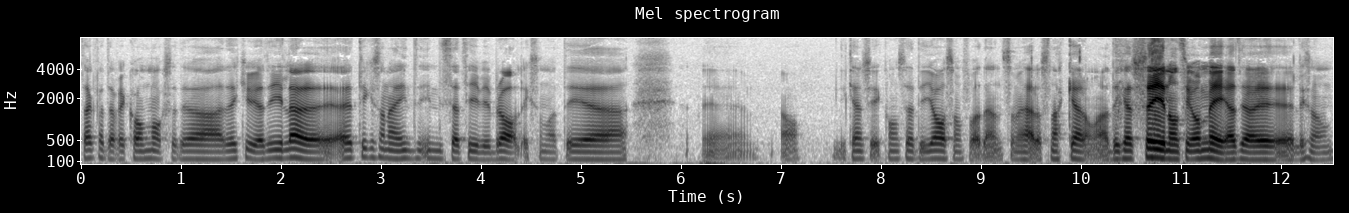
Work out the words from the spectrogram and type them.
tack för att jag fick komma också. Det, var, det är kul. Jag gillar, jag tycker sådana initiativ är bra liksom. Att det är, eh, ja, det kanske är konstigt att det är jag som får den som är här och snackar om det. kanske säger någonting om mig, att jag är liksom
